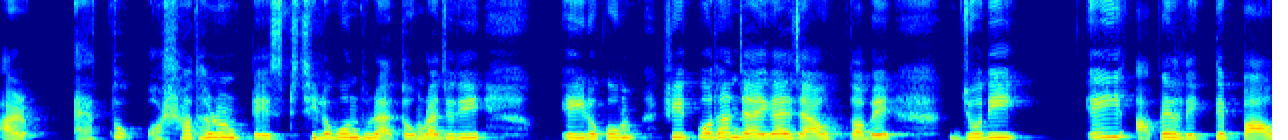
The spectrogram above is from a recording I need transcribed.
আর এত অসাধারণ টেস্ট ছিল বন্ধুরা। তোমরা যদি এই রকম শীত প্রধান জায়গায় যাও। তবে যদি এই আপেল দেখতে পাও,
